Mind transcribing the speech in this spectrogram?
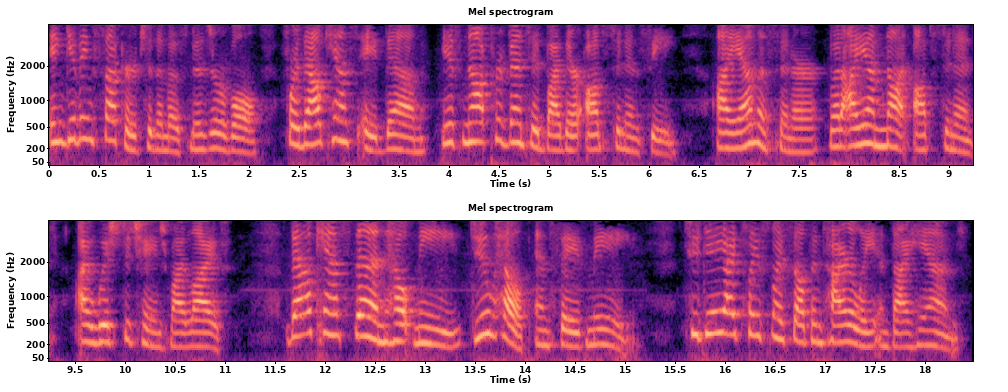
in giving succor to the most miserable, for thou canst aid them, if not prevented by their obstinacy. I am a sinner, but I am not obstinate, I wish to change my life. Thou canst then help me, do help and save me. To day I place myself entirely in thy hands.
